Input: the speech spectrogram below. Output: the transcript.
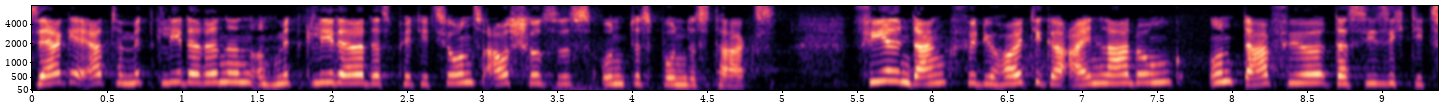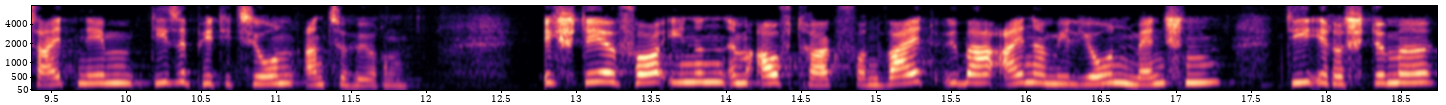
Sehr geehrte Mitgliederinnen und Mitglieder des Petitionsausschusses und des Bundestags, vielen Dank für die heutige Einladung und dafür, dass Sie sich die Zeit nehmen, diese Petition anzuhören. Ich stehe vor Ihnen im Auftrag von weit über einer Million Menschen, die ihre Stimme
